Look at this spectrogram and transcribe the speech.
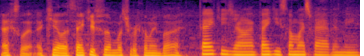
Excellent, Akilah. Thank you so much for coming by. Thank you, John. Thank you so much for having me.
